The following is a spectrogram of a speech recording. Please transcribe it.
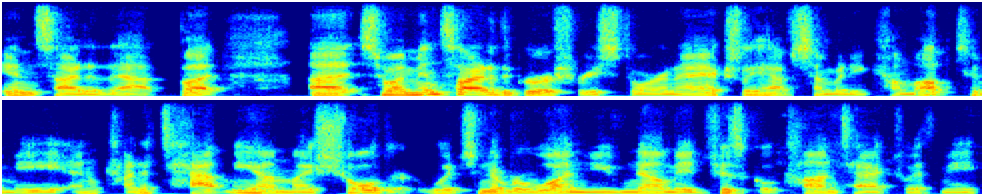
inside of that. But uh, so I'm inside of the grocery store and I actually have somebody come up to me and kind of tap me on my shoulder, which number one, you've now made physical contact with me.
